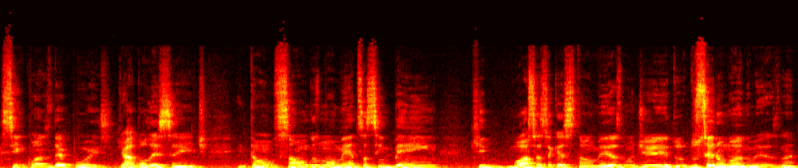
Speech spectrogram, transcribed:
5 anos depois, já adolescente. Então são alguns momentos assim bem que mostra essa questão mesmo de, do, do ser humano mesmo, né?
